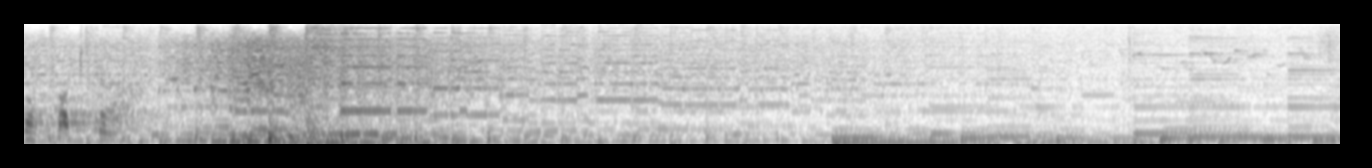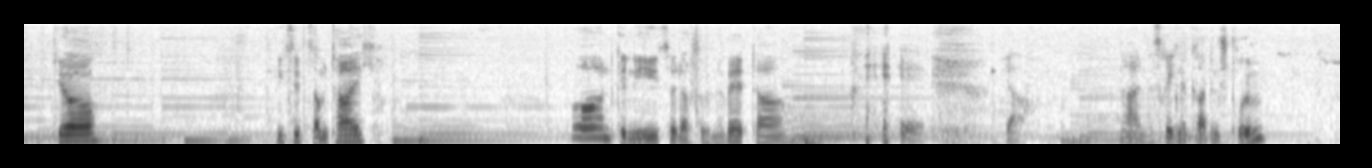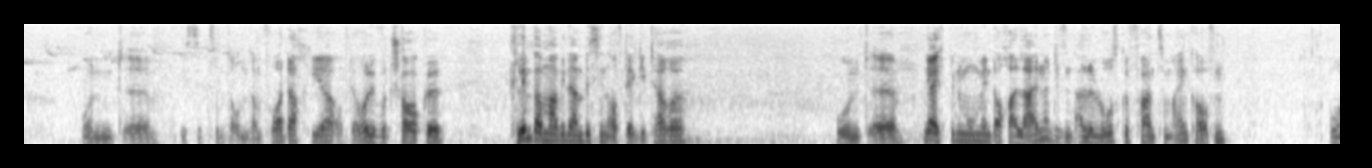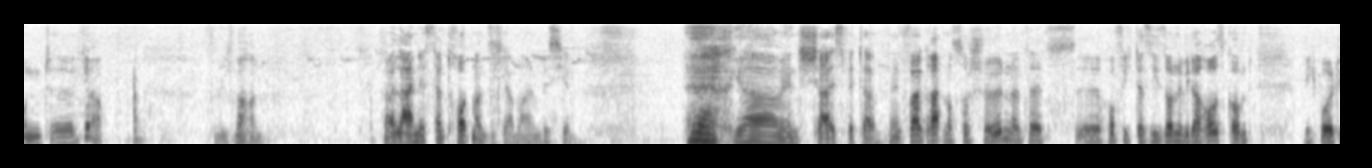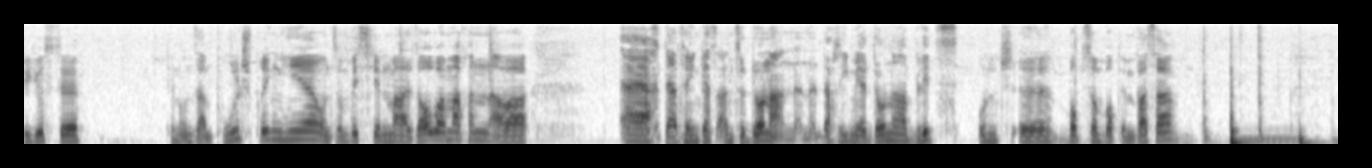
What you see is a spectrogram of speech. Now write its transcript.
Bob Podcast. Tja, ich sitze am Teich und genieße das schöne Wetter. ja, nein, es regnet gerade in Strömen. Und äh, ich sitze unter unserem Vordach hier auf der Hollywood-Schaukel, klimper mal wieder ein bisschen auf der Gitarre. Und äh, ja, ich bin im Moment auch alleine. Die sind alle losgefahren zum Einkaufen. Und äh, ja, will ich machen. Wenn man alleine ist, dann traut man sich ja mal ein bisschen. Ach ja, Mensch, scheiß Wetter. Es war gerade noch so schön. Jetzt äh, hoffe ich, dass die Sonne wieder rauskommt. Ich wollte just äh, in unserem Pool springen hier und so ein bisschen mal sauber machen, aber ach, da fängt das an zu donnern. Dann dachte ich mir, Donner, Blitz und äh, Bobson Bob im Wasser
